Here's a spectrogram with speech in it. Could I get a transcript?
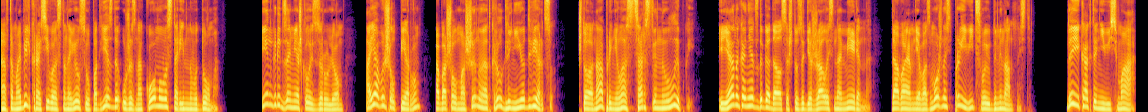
Автомобиль красиво остановился у подъезда уже знакомого старинного дома. Ингрид замешкалась за рулем, а я вышел первым, обошел машину и открыл для нее дверцу, что она приняла с царственной улыбкой. И я, наконец, догадался, что задержалась намеренно, давая мне возможность проявить свою доминантность. Да и как-то не весьма,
